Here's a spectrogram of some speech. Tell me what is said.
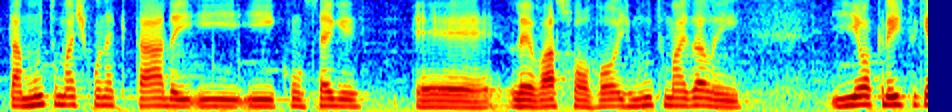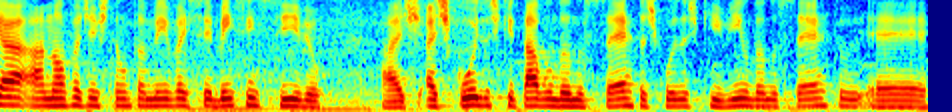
está muito mais conectada e, e consegue é, levar sua voz muito mais além. E eu acredito que a, a nova gestão também vai ser bem sensível às, às coisas que estavam dando certo, as coisas que vinham dando certo, é,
